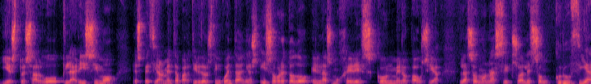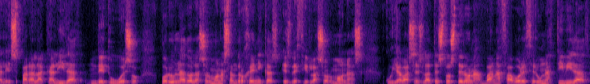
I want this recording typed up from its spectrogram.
Y esto es algo clarísimo especialmente a partir de los 50 años y sobre todo en las mujeres con menopausia. Las hormonas sexuales son cruciales para la calidad de tu hueso. Por un lado, las hormonas androgénicas, es decir, las hormonas cuya base es la testosterona, van a favorecer una actividad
